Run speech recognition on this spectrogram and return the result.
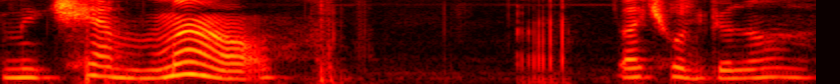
Mükemmel. Kaç oldu lan?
